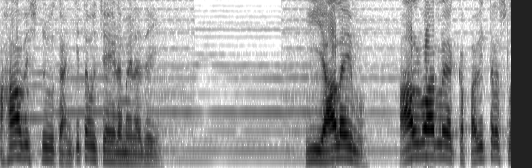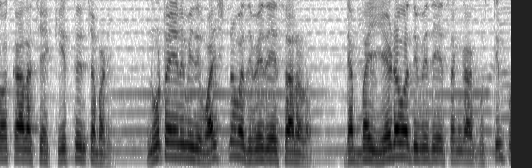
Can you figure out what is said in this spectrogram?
మహావిష్ణువుకి అంకితం చేయడమైనది. ఈ ఆలయము ఆల్వార్ల యొక్క పవిత్ర శ్లోకాలచే కీర్తించబడి నూట ఎనిమిది వైష్ణవ దివ్యదేశాలలో డెబ్బై ఏడవ దివ్యదేశంగా గుర్తింపు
